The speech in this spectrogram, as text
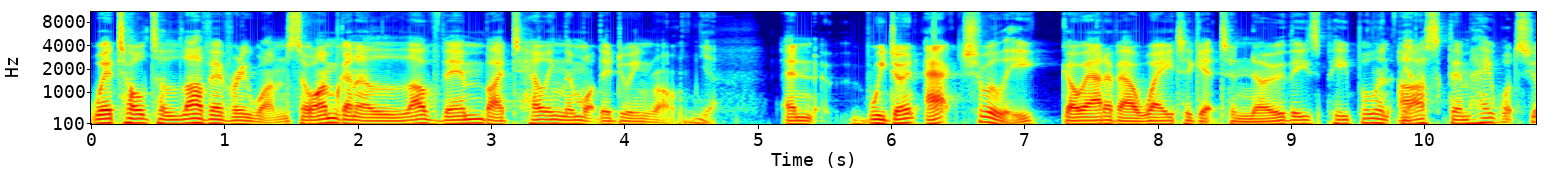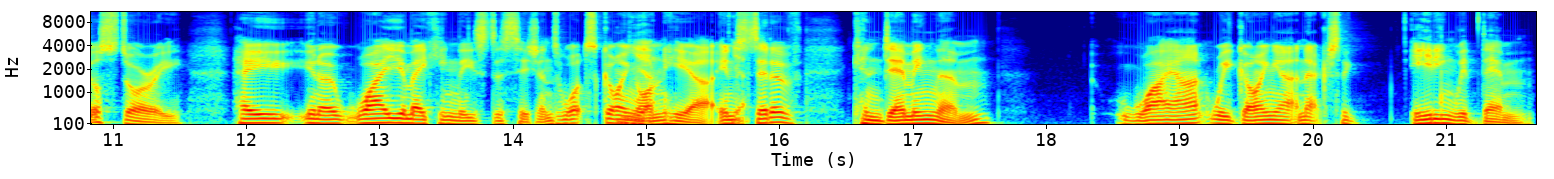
we're told to love everyone. So I'm going to love them by telling them what they're doing wrong. yeah. And we don't actually go out of our way to get to know these people and ask them, "Hey, what's your story? Hey, you know, why are you making these decisions? What's going Yeah. on here?" Instead of condemning them, why aren't we going out and actually eating with them,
